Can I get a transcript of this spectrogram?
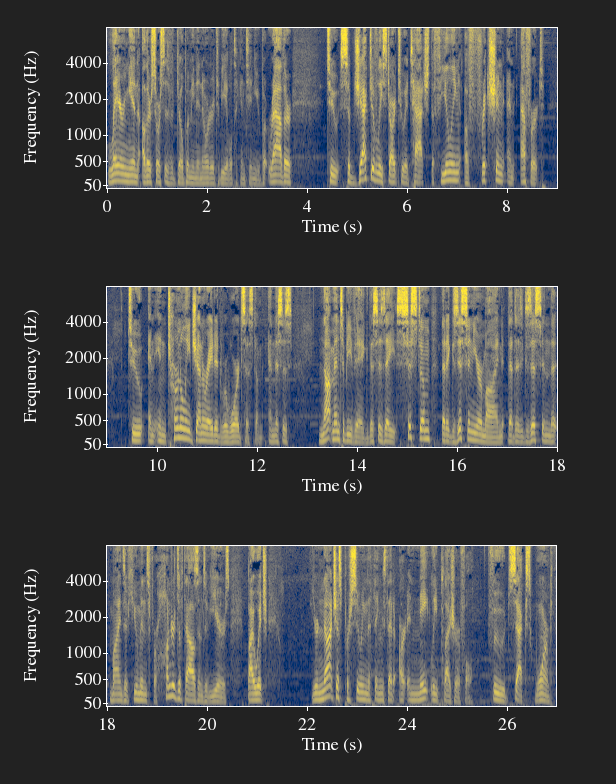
layering in other sources of dopamine in order to be able to continue, but rather to subjectively start to attach the feeling of friction and effort to an internally generated reward system. And this is not meant to be vague. This is a system that exists in your mind, that exists in the minds of humans for hundreds of thousands of years, by which you're not just pursuing the things that are innately pleasurable food, sex, warmth,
